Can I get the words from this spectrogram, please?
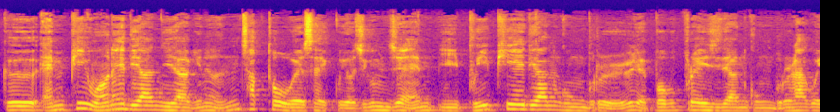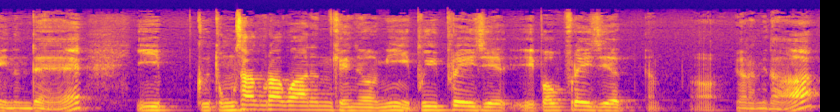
그 MP1에 대한 이야기는 챕터 5에서 했고요. 지금 이제 M, 이 VP에 대한 공부를 예, 버브 프레이즈에 대한 공부를 하고 있는데 이 그 동사구라고 하는 개념이 V 프레이즈에 이 버브 프레이즈에 어, 미안합니다.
